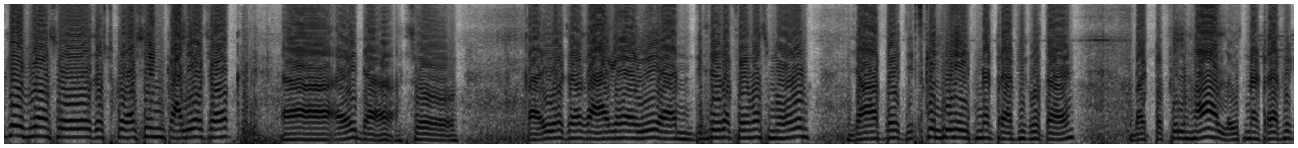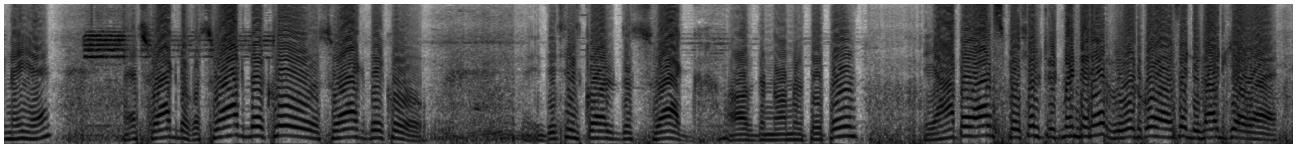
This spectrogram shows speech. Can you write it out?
Okay, bro. Just crossing Kalia Chowk. Uh, so कालिया चौक आ गए अभी and this is a famous मोड़ जहाँ पे जिसके लिए इतना ट्रैफ़िक होता है बट फ़िलहाल उतना ट्रैफ़िक नहीं है स्वैग देखो स्वैग देखो स्वैग देखो this is called the swag of the normal people यहाँ पे यार स्पेशल ट्रीटमेंट है रोड को ऐसे डिवाइड किया हुआ है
